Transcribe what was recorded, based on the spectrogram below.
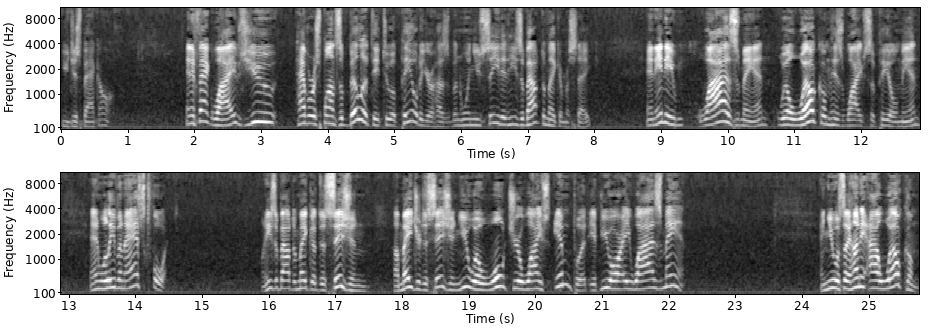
You just back off. And in fact, wives, you have a responsibility to appeal to your husband when you see that he's about to make a mistake. And any wise man will welcome his wife's appeal, men, and will even ask for it. When he's about to make a decision, a major decision, you will want your wife's input if you are a wise man. And you will say, honey, I welcome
